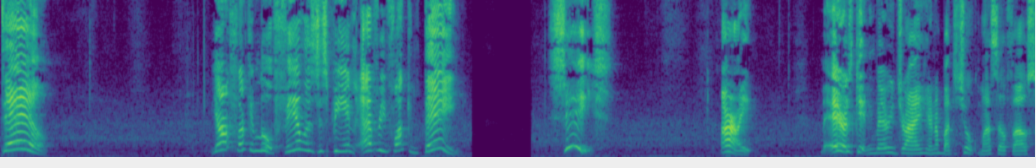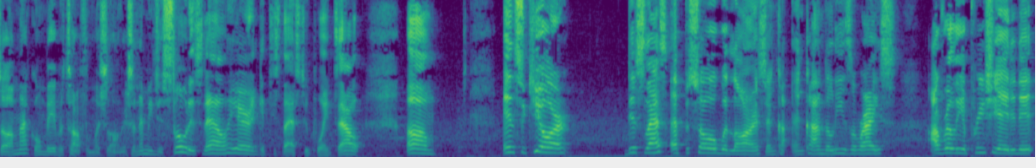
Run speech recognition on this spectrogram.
Damn. Y'all fucking little feelings just be in every fucking thing. Sheesh. Alright. The air is getting very dry in here, and I'm about to choke myself out, so I'm not going to be able to talk for much longer. So let me just slow this down here and get these last two points out. Um, Insecure, this last episode with Lawrence and, and Condola Rice, I really appreciated it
